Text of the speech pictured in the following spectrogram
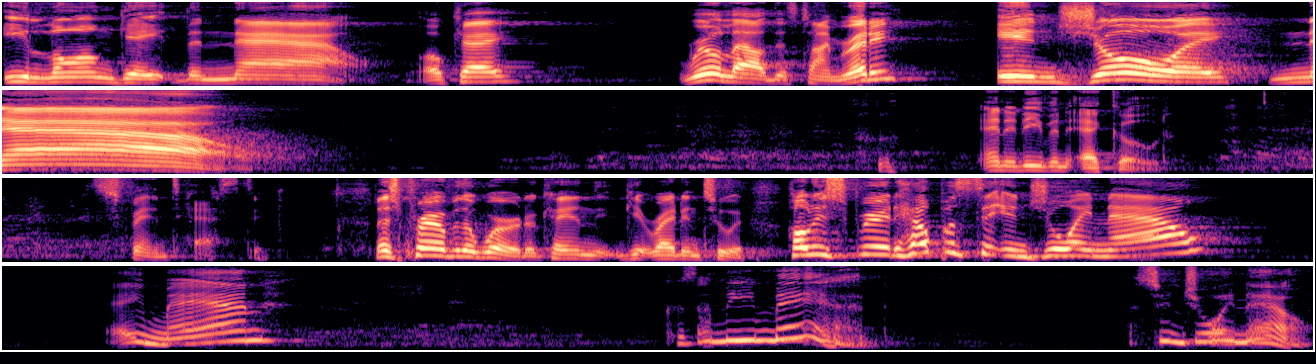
elongate the now, okay? Real loud this time. Ready? Enjoy now. and it even echoed. It's fantastic. Let's pray over the word, okay, and get right into it. Holy Spirit, help us to enjoy now. Amen. Because I mean, man, let's enjoy now.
